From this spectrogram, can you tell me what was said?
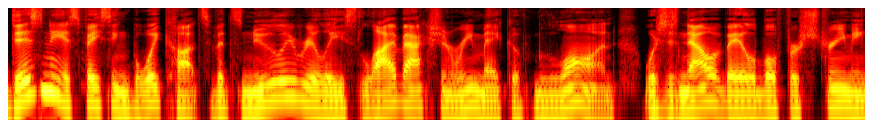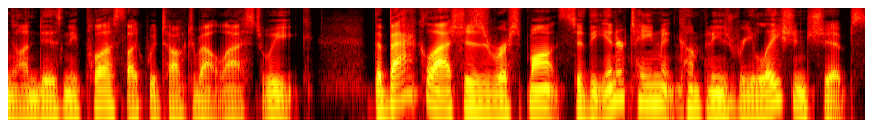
Disney is facing boycotts of its newly released live action remake of Mulan, which is now available for streaming on Disney Plus, like we talked about last week. The backlash is a response to the entertainment company's relationships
